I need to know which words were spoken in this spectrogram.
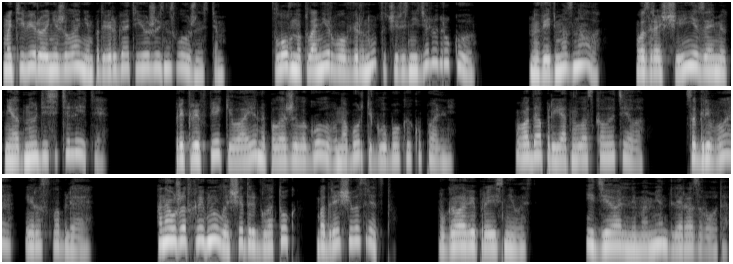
мотивируя нежеланием подвергать ее жизнь сложностям. Словно планировал вернуться через неделю-другую. Но ведьма знала, возвращение займет не одно десятилетие. Прикрыв веки, Лаэна положила голову на бортик глубокой купальни. Вода приятно ласкала тело, согревая и расслабляя. Она уже отхлебнула щедрый глоток бодрящего средства. В голове прояснилось. Идеальный момент для развода.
